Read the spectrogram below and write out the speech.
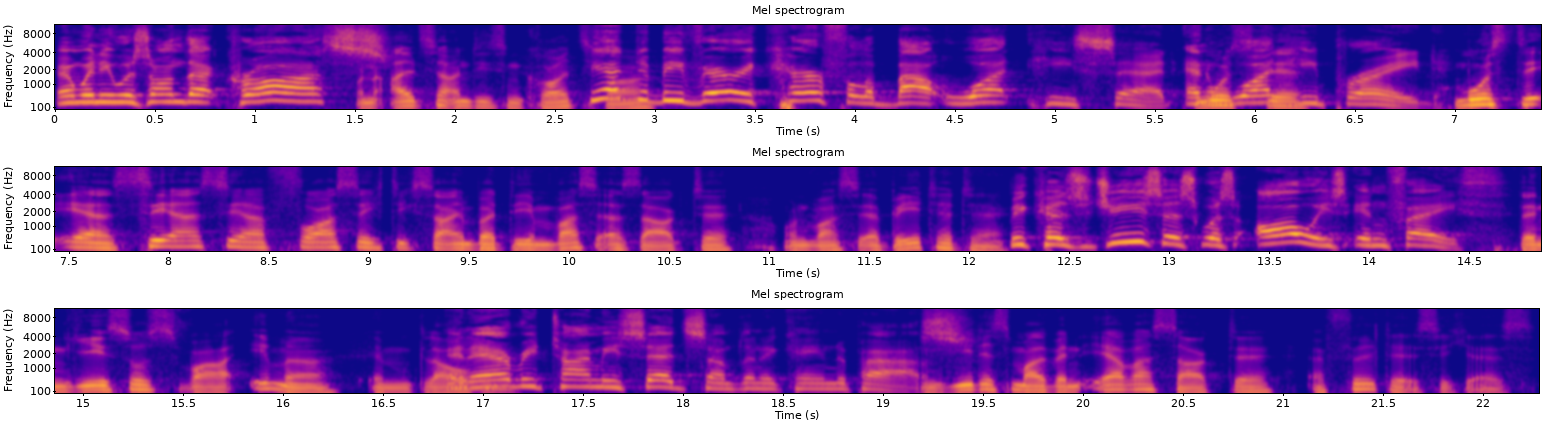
And when he was on that cross, Und als er an diesem Kreuz he had war, to be very careful about what he said and Musste- what he prayed. musste er sehr, sehr vorsichtig sein bei dem, was er sagte und was er betete. Because Jesus was always in faith. Denn Jesus war immer im Glauben. And every time he said something, it came to Und pass. jedes Mal, wenn er was sagte, erfüllte es sich es.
